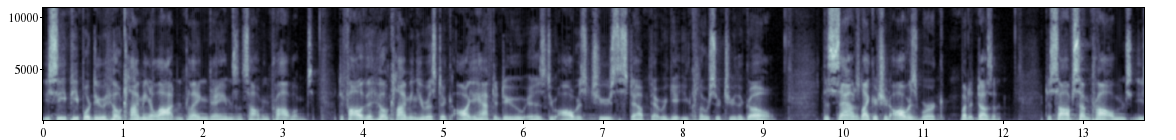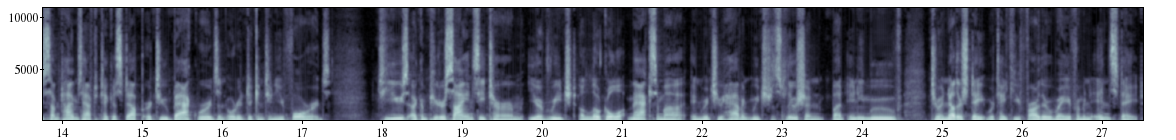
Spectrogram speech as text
You see people do hill climbing a lot in playing games and solving problems. To follow the hill climbing heuristic, all you have to do is to always choose the step that would get you closer to the goal. This sounds like it should always work, but it doesn't. To solve some problems, you sometimes have to take a step or two backwards in order to continue forwards. To use a computer sciencey term, you have reached a local maxima in which you haven't reached a solution, but any move to another state will take you farther away from an end state.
